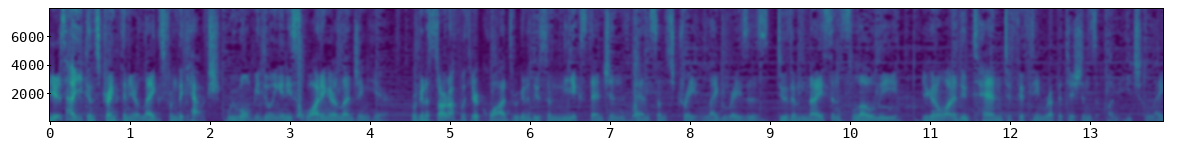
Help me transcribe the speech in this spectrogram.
Here's how you can strengthen your legs from the couch. We won't be doing any squatting or lunging here. We're gonna start off with your quads. We're gonna do some knee extensions, then some straight leg raises. Do them nice and slowly. You're gonna wanna do 10 to 15 repetitions on each leg.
